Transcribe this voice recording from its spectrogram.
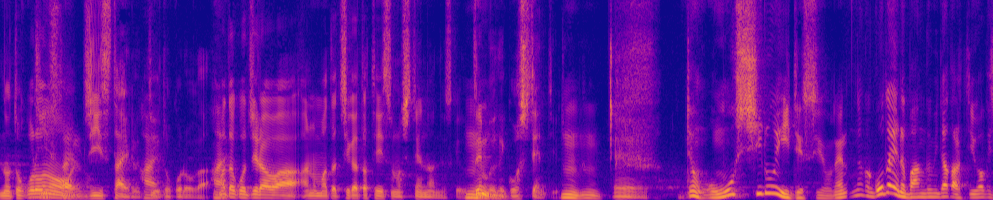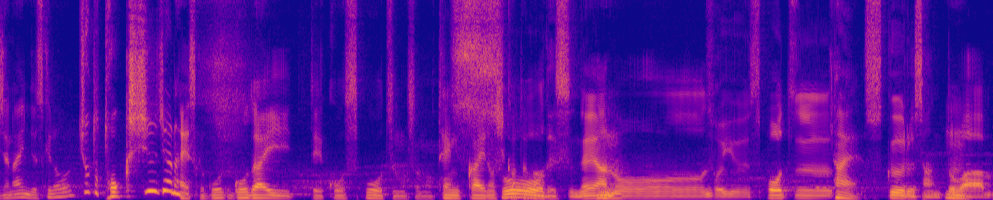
のところの G スタイルっていうところが、はい。またこちらはあのまた違ったテイストの視点なんですけど、うん。全部で5視点っていう、うんうん。えでも面白いですよね。なんか5代の番組だからっていうわけじゃないんですけど、ちょっと特殊じゃないですか、5, 5代ってこうスポーツのその展開の仕方が。そうですね、ん。あのーそういうスポーはい。ツスクールさんとは、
